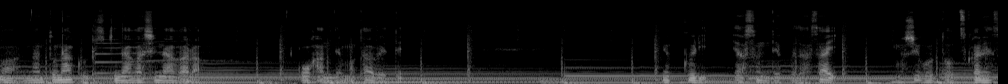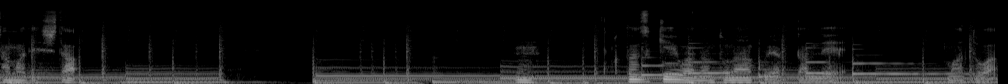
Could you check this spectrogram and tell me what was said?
まあなんとなく聞き流しながらご飯でも食べてゆっくり休んでください。お仕事お疲れ様でした。うん。片付けはなんとなくやったんで、まあ、あとは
